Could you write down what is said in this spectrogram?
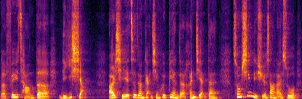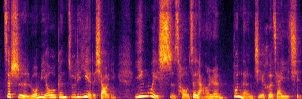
得非常的理想。而且这段感情会变得很简单。从心理学上来说，这是罗密欧跟朱丽叶的效应。因为世仇，这两个人不能结合在一起，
